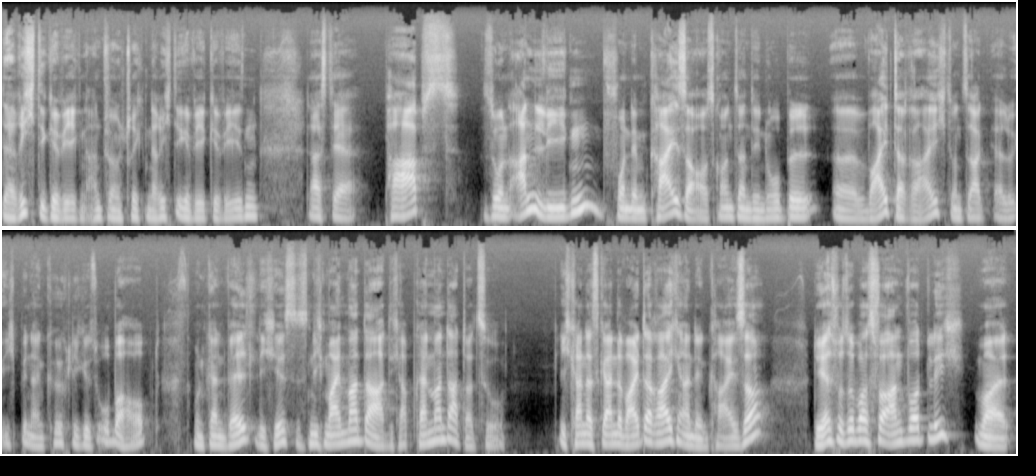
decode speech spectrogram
der richtige Weg, in Anführungsstrichen der richtige Weg gewesen, dass der Papst so ein Anliegen von dem Kaiser aus Konstantinopel äh, weiterreicht und sagt, also ich bin ein kirchliches Oberhaupt und kein weltliches, das ist nicht mein Mandat, ich habe kein Mandat dazu. Ich kann das gerne weiterreichen an den Kaiser, der ist für sowas verantwortlich, weil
